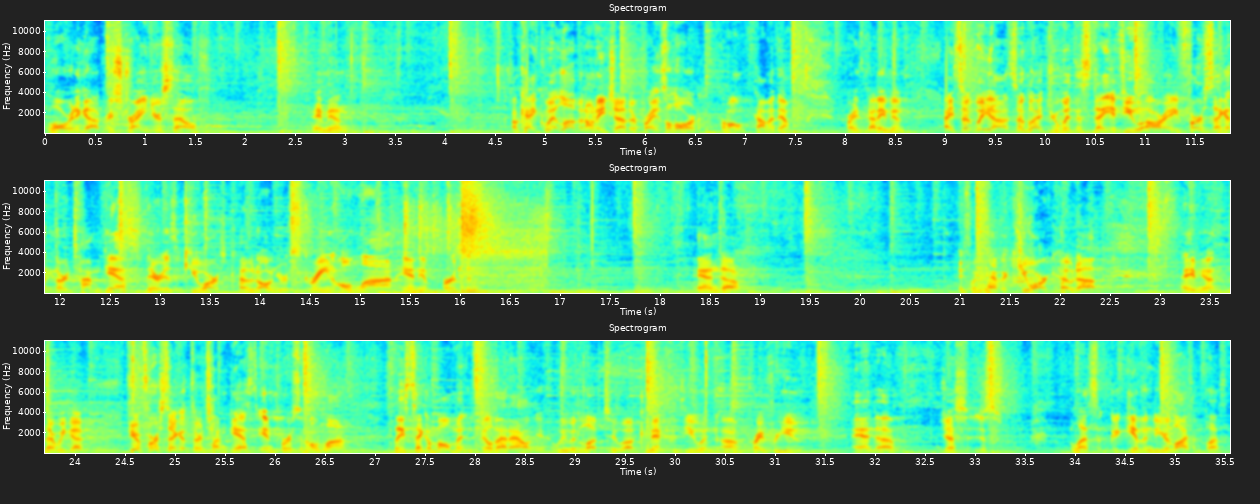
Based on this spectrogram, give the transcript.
Glory to God. Restrain yourself. Amen. Okay, quit loving on each other. Praise the Lord. Come on, calm it down. Praise God. Amen. Hey, so we uh, so glad you're with us today. If you are a first, second, third time guest, there is a QR code on your screen, online and in person. And uh, if we have the QR code up, Amen. There we go. If you're a first, second, third time guest in person, online, please take a moment and fill that out. We would love to uh, connect with you and uh, pray for you, and uh, just just bless, give into your life and bless.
